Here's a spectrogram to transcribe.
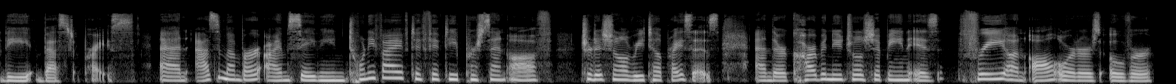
the best price. And as a member, I'm saving 25 to 50% off traditional retail prices. And their carbon neutral shipping is free on all orders over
